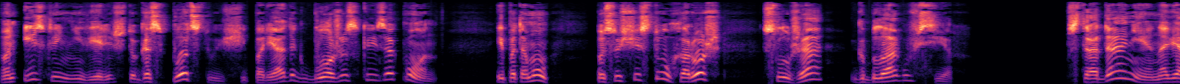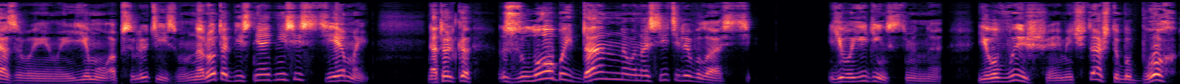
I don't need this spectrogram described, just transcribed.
Он искренне верит, что господствующий порядок — божеский закон, и потому по существу хорош, служа к благу всех. Страдания, навязываемые ему абсолютизмом, народ объясняет не системой, а только злобой данного носителя власти. Его единственная, его высшая мечта, чтобы Бог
